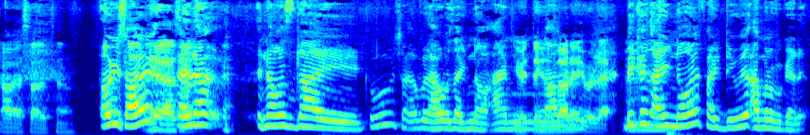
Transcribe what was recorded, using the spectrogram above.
Oh, I saw it too. Oh, you saw it? Yeah, I saw and, it. I, and I was like, "Ooh," but I was like, "No, I'm." You were thinking not about it? You were like, because I know if I do it, I'm gonna regret it.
